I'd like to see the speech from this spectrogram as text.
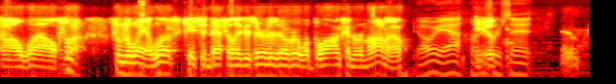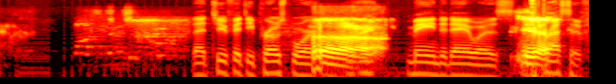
Oh wow! From the way it looks, Kitchen definitely deserves it over LeBlanc and Romano. Oh yeah, Yep. hundred percent. That 250 Pro Sport Uh. main today was Yeah. impressive.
